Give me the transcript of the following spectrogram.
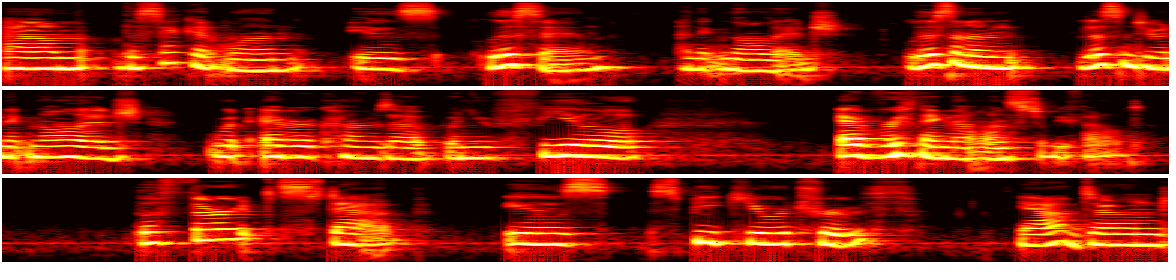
Um, the second one is listen and acknowledge. Listen and listen to and acknowledge whatever comes up when you feel everything that wants to be felt. The third step is speak your truth. Yeah, don't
